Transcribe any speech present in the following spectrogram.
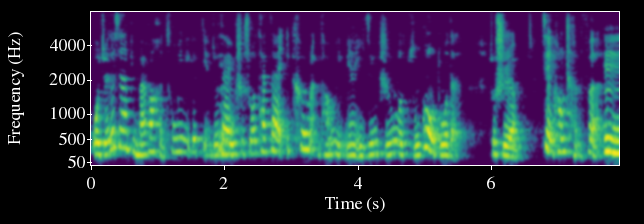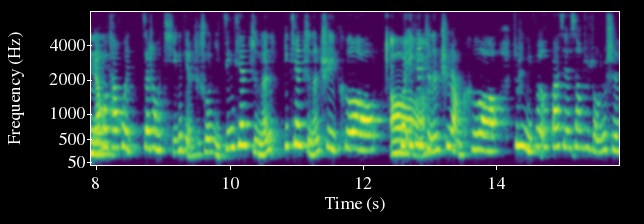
我觉得现在品牌方很聪明的一个点，就在于是说，它在一颗软糖里面已经植入了足够多的。就是健康成分，嗯，然后它会在上面提一个点是说，你今天只能一天只能吃一颗哦，或一天只能吃两颗哦，就是你会发现像这种就是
